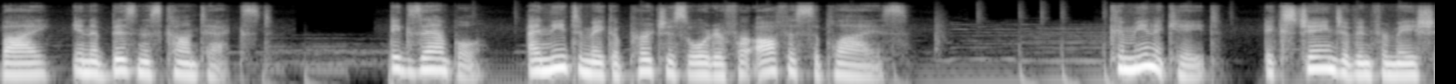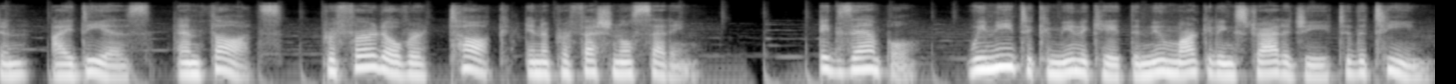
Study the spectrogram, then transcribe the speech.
buy in a business context. Example, I need to make a purchase order for office supplies. Communicate, exchange of information, ideas, and thoughts, preferred over talk in a professional setting. Example We need to communicate the new marketing strategy to the team.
